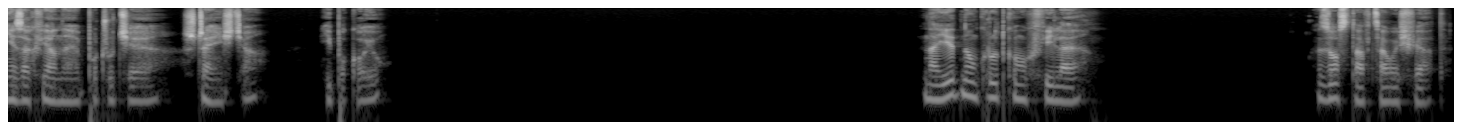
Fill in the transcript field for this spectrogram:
niezachwiane poczucie szczęścia i pokoju? Na jedną krótką chwilę zostaw cały świat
